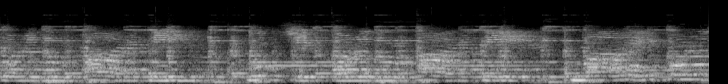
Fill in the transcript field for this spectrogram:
பொழுதும் ஆரத்தி உச்சி பொழுதும் மாலை கொள்ள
